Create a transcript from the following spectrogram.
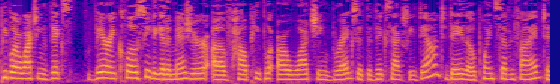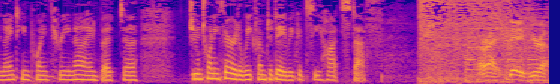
people are watching VIX very closely to get a measure of how people are watching Brexit. The VIX actually down today, though, 0.75 to 19.39. But uh, June 23rd, a week from today, we could see hot stuff. All right, Dave, you're up.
